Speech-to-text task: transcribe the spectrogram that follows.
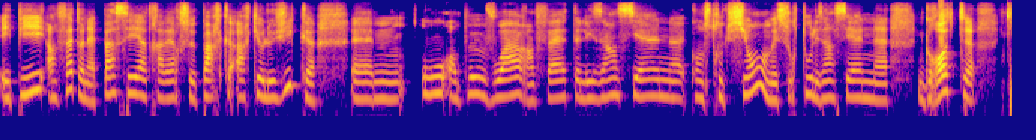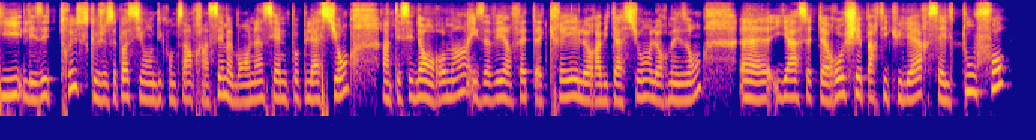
Et puis, en fait, on est passé à travers ce parc archéologique. Où on peut voir en fait les anciennes constructions, mais surtout les anciennes grottes qui, les Étrusques, je ne sais pas si on dit comme ça en français, mais bon, une ancienne population, antécédents romains, ils avaient en fait créé leur habitation, leur maison. Euh, il y a cette rocher particulière, c'est le tuffo.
